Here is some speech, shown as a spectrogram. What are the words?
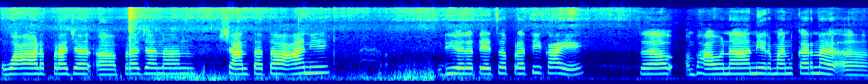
वाढ प्रजा प्रजनन शांतता आणि धीरतेचं प्रतीक आहे. च भावना निर्माण करणार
